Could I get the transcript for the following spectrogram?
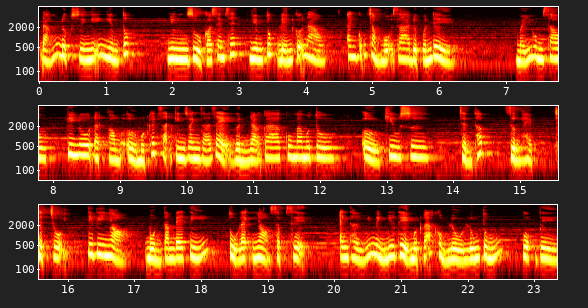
đáng được suy nghĩ nghiêm túc. Nhưng dù có xem xét nghiêm túc đến cỡ nào, anh cũng chẳng ngộ ra được vấn đề. Mấy hôm sau, Kino đặt phòng ở một khách sạn kinh doanh giá rẻ gần nhà ga Kumamoto ở Kyushu. Trần thấp, giường hẹp, chật trội, tivi nhỏ, bồn tắm bé tí, tủ lạnh nhỏ sập sệ. Anh thấy mình như thể một gã khổng lồ lúng túng, vụng về.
